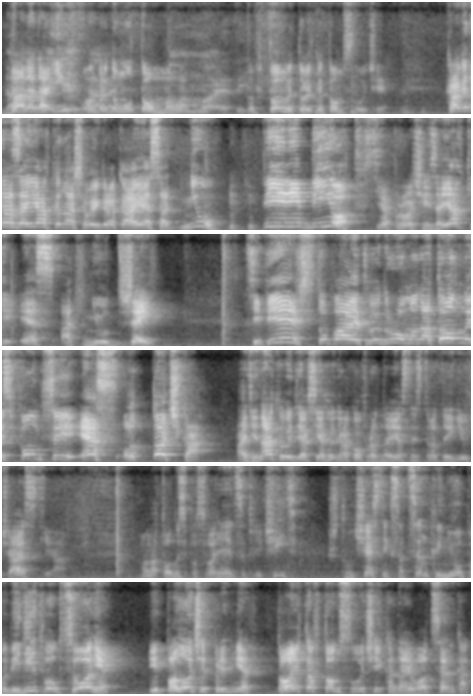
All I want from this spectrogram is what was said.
Да-да-да, это if есть, он да, придумал Томмана. В том и только том случае. Когда заявка нашего игрока S от new перебьет все прочие заявки S от new J. Теперь вступает в игру монотонность функции S от точка, одинаковой для всех игроков равновесной стратегии участия. Монотонность позволяет заключить, что участник с оценкой new победит в аукционе и получит предмет только в том случае, когда его оценка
